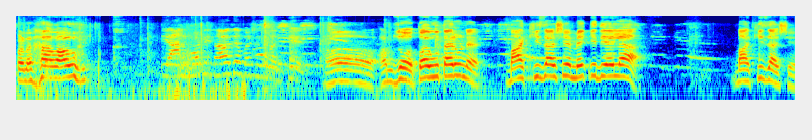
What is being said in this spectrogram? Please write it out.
પણ હા આવું. હું આમ જો તોય ઉતાર્યું ને. બા ખીજાશે મેકી દે એલા જશે.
